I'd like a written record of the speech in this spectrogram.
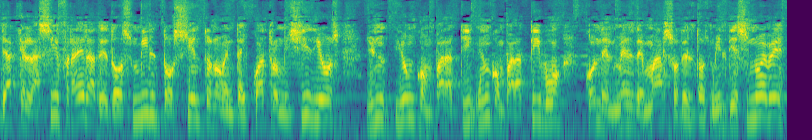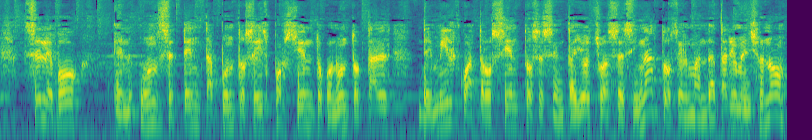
ya que la cifra era de 2.294 homicidios y un, y un, comparativo, un comparativo con el mes de marzo del 2019 se elevó en un 70.6% con un total de 1.468 asesinatos. El mandatario mencionó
